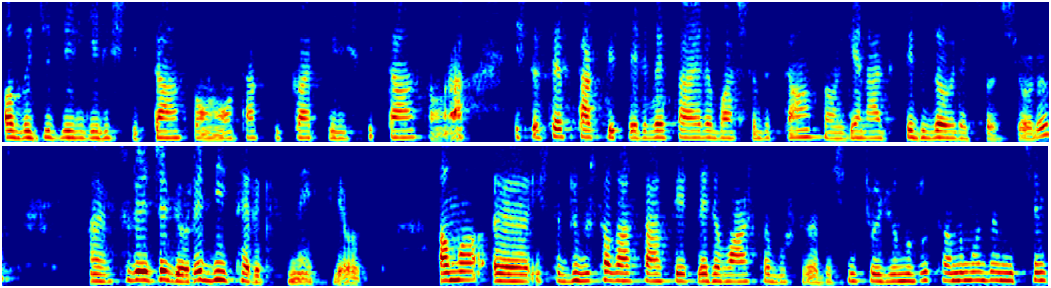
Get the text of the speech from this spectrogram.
alıcı dil geliştikten sonra, ortak dikkat geliştikten sonra, işte ses taklitleri vesaire başladıktan sonra genellikle biz öyle çalışıyoruz. E, sürece göre dil terapisini ekliyoruz. Ama e, işte duygusal hassasiyetleri varsa bu sırada. Şimdi çocuğunuzu tanımadığım için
